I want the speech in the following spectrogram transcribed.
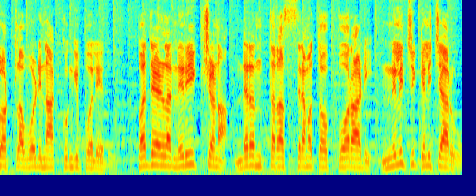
చోట్ల ఓడినా కుంగిపోలేదు. పదేళ్ళ నిరీక్షణ నిరంతర శ్రమతో పోరాడి నిలిచి గెలిచారు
